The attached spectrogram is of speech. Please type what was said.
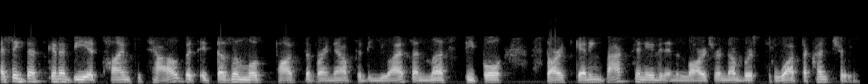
I think that's going to be a time to tell, but it doesn't look positive right now for the U.S. unless people start getting vaccinated in larger numbers throughout the country.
